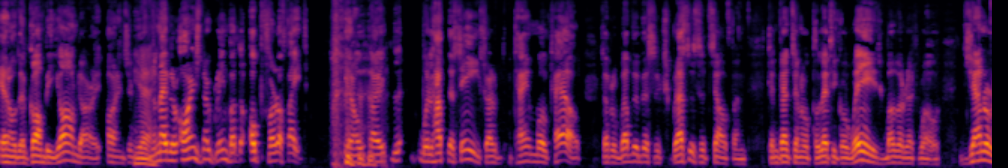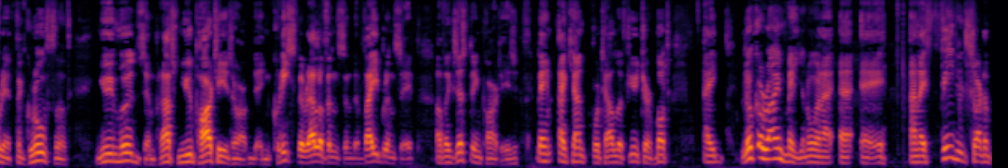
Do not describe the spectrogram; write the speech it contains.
You know, they've gone beyond orange and green. Yeah. They're neither orange nor green, but they're up for a fight. You know, now we'll have to see, sort of, time will tell sort of whether this expresses itself in conventional political ways, whether it will generate the growth of new moods and perhaps new parties or increase the relevance and the vibrancy of existing parties. I mean, I can't foretell the future, but I look around me, you know, and I uh, uh, and I feel sort of.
